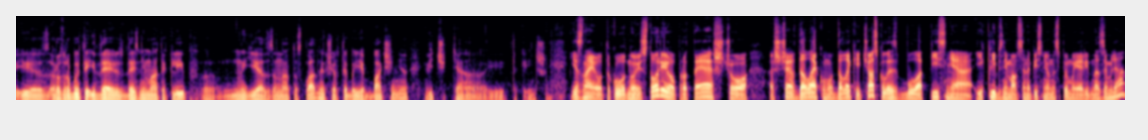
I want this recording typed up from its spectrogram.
і розробити ідею, де знімати кліп, е, не є занадто складно, якщо в тебе є бачення, відчуття і таке інше. Я знаю от таку одну історію про те, що ще в далекому далекий час, коли була пісня і кліп знімався на пісню Не спи моя рідна земля,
